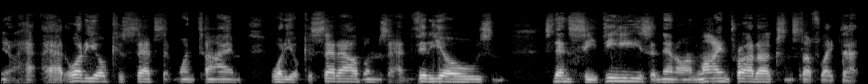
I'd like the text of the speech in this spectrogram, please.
you know, I, had audio cassettes at one time, audio cassette albums. I had videos, and then CDs, and then online products and stuff like that.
